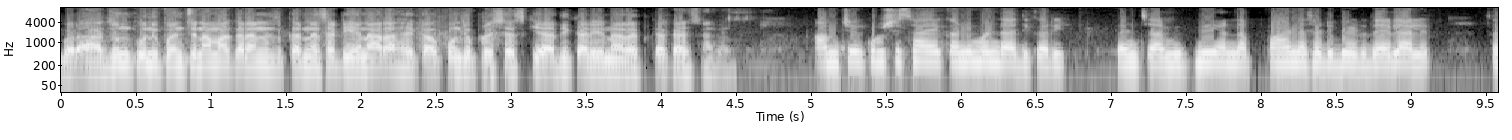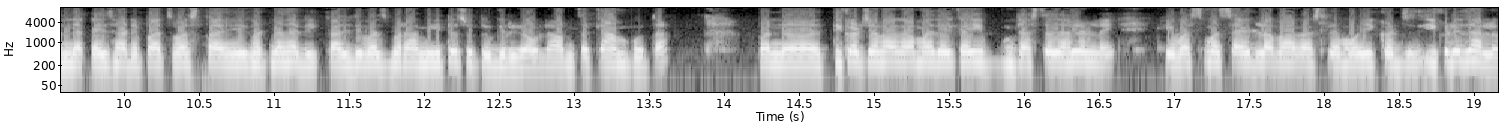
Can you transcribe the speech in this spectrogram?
बरं अजून कोणी पंचनामा करण्या- करण्यासाठी येणार आहे का? कोणते प्रशासकीय अधिकारी येणार आहेत का? काय सांगाल? आमचे कृषी सहाय्यक आणि मंडळ अधिकारी त्यांचे आम्ही मी यांना पाहण्यासाठी भेट द्यायला आलेत. संध्याकाळी साडेपाच वाजता ही घटना झाली. काल दिवसभर आम्ही इथंच होतो गिरगावला. आमचा कॅम्प होता. पण अं, तिकडच्या भागामध्ये काही जास्त झालेलं नाही. हे वसमत साईडला भाग असल्यामुळे इकडे इकडे झालं.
